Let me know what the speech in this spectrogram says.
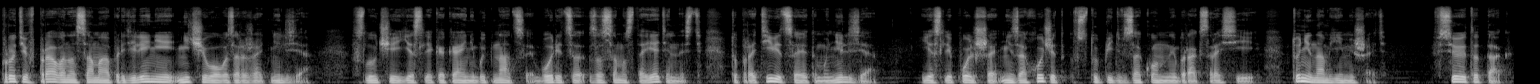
Против права на самоопределение ничего возражать нельзя. В случае, если какая-нибудь нация борется за самостоятельность, то противиться этому нельзя. Если Польша не захочет вступить в законный брак с Россией, то не нам ей мешать. Всё это так,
